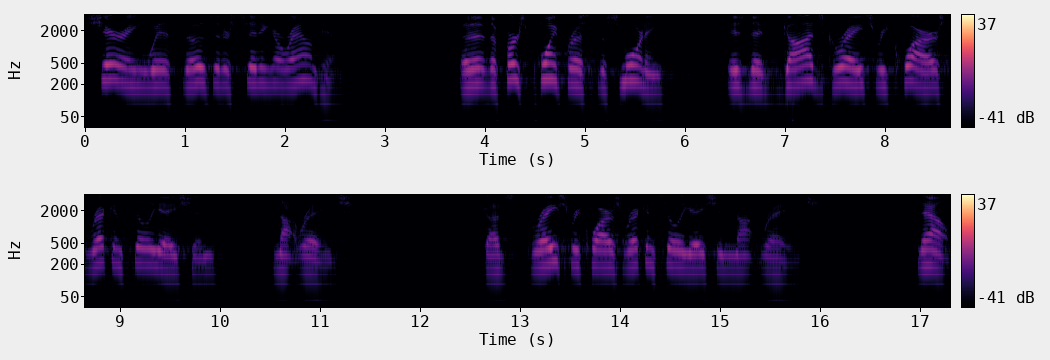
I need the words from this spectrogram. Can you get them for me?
sharing with those that are sitting around him? Uh, the first point for us this morning is that God's grace requires reconciliation, not rage. God's grace requires reconciliation, not rage. Now,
